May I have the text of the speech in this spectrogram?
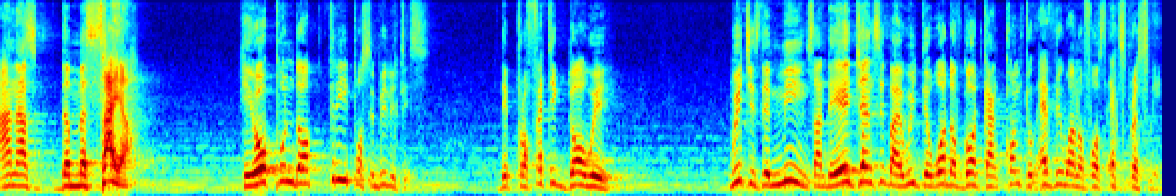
And as the Messiah, He opened up three possibilities the prophetic doorway, which is the means and the agency by which the Word of God can come to every one of us expressly.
